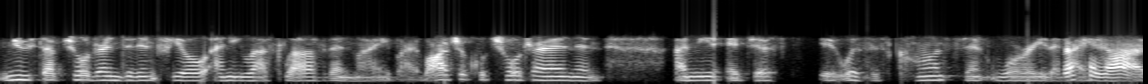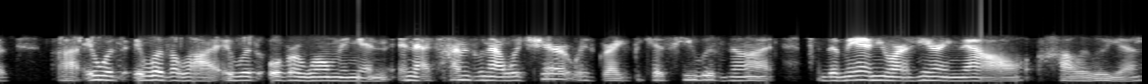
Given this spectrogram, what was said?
new stepchildren didn't feel any less love than my biological children. And i mean it just it was this constant worry that That's i had. uh, it was it was a lot. It was overwhelming. And and at times when i would share it with greg because he was not the man you are hearing now hallelujah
